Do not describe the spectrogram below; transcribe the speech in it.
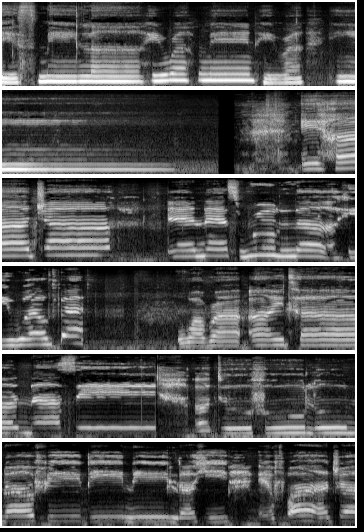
Bismillahirrahmanirrahim. Ihaja and as ruler Nasrullahi welfare. Wara aita nasi adufuluna fi dinilahi ifwaja.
